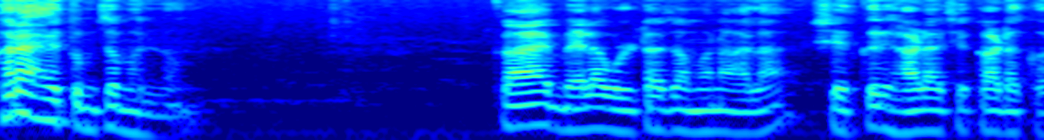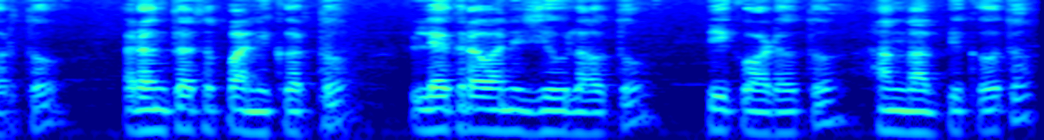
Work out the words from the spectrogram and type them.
खरं आहे तुमचं म्हणणं. काय मेला उलटा जमाना आला शेतकरी हाडाचे काडा करतो रंगताचं पाणी करतो लेकरावाने जीव लावतो पीक वाढवतो हंगाम पिकवतो.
